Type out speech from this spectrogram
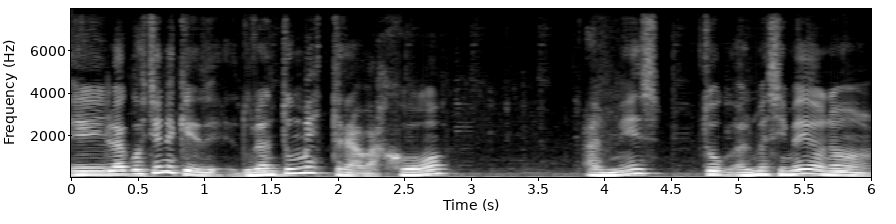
eh, la cuestión es que durante un mes trabajó, al mes, tu- al mes y medio no,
